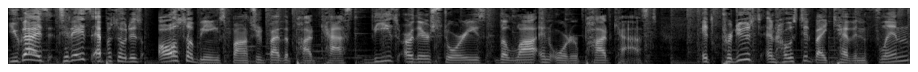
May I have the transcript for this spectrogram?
You guys, today's episode is also being sponsored by the podcast These Are Their Stories, the Law and Order podcast. It's produced and hosted by Kevin Flynn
